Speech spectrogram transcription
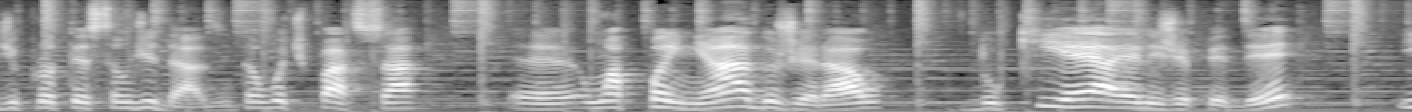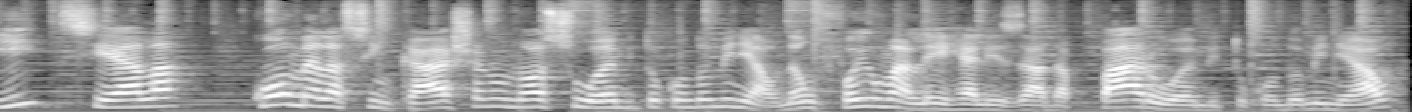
de Proteção de Dados. Então vou te passar é, um apanhado geral do que é a LGPD e se ela como ela se encaixa no nosso âmbito condominial. Não foi uma lei realizada para o âmbito condominial,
